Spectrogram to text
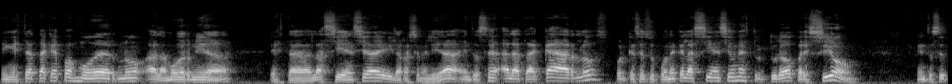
En este ataque postmoderno a la modernidad está la ciencia y la racionalidad. Entonces, al atacarlos, porque se supone que la ciencia es una estructura de opresión, entonces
